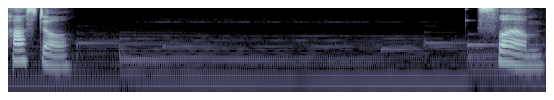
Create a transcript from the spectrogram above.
Hostile Slum.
